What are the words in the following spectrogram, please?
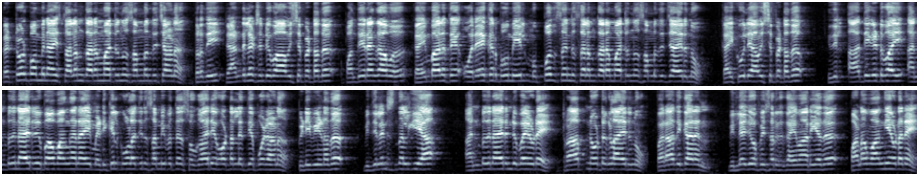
പെട്രോൾ പമ്പിനായി സ്ഥലം തരം മാറ്റുന്നത് സംബന്ധിച്ചാണ് പ്രതി രണ്ട് ലക്ഷം രൂപ ആവശ്യപ്പെട്ടത്. പന്തീരങ്കാവ് കൈമ്പാലത്തെ ഒരേക്കർ ഭൂമിയിൽ മുപ്പത് സെന്റ് സ്ഥലം തരം മാറ്റുന്നത് സംബന്ധിച്ചായിരുന്നു കൈക്കൂലി ആവശ്യപ്പെട്ടത്. ഇതിൽ ആദ്യഘട്ടമായി അൻപതിനായിരം രൂപ വാങ്ങാനായി മെഡിക്കൽ കോളേജിന് സമീപത്തെ സ്വകാര്യ ഹോട്ടലിലെത്തിയപ്പോഴാണ് പിടിവീണത്. വിജിലൻസ് നൽകിയ അൻപതിനായിരം രൂപയുടെ ട്രാപ്പ് നോട്ടുകളായിരുന്നു പരാതിക്കാരൻ വില്ലേജ് ഓഫീസർക്ക് കൈമാറിയത് പണം വാങ്ങിയ ഉടനെ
